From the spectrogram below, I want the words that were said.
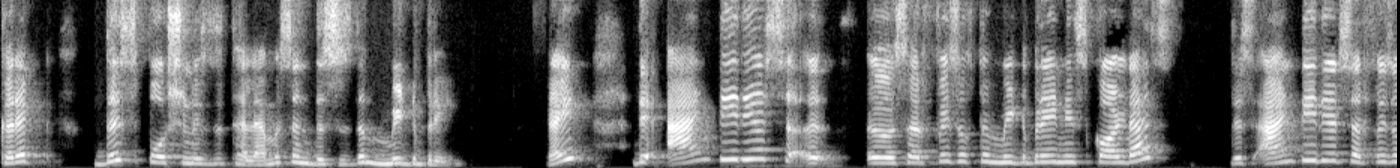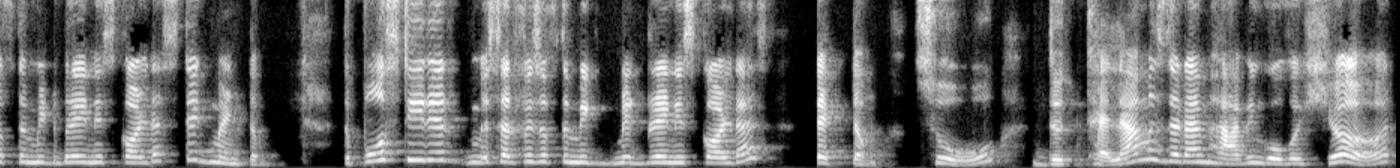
Correct? This portion is the thalamus and this is the midbrain. Right? The anterior uh, uh, surface of the midbrain is called as this anterior surface of the midbrain is called as tegmentum. The posterior surface of the mid midbrain is called as tectum. So the thalamus that I'm having over here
